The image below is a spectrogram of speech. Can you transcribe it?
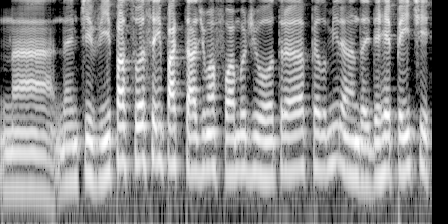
na, na MTV passou a ser impactado de uma forma ou de outra pelo Miranda. E de repente,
